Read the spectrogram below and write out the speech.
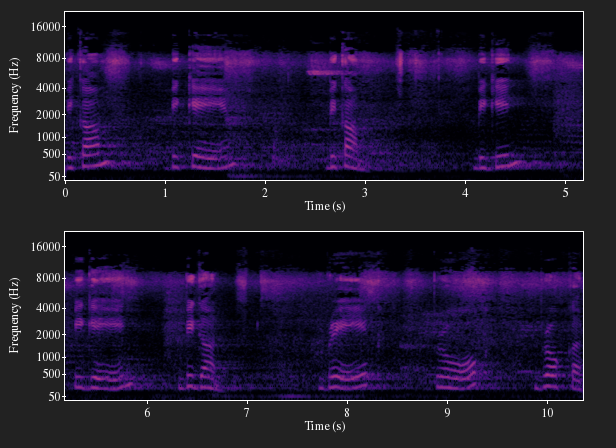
become became become. Begin began begun. Break broke broken.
